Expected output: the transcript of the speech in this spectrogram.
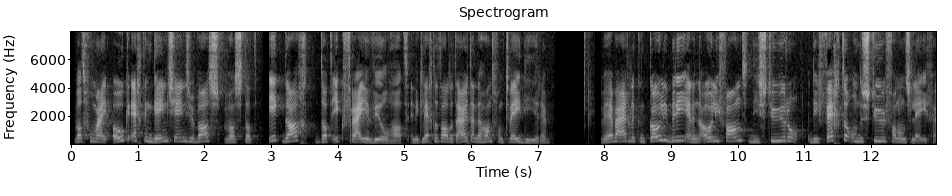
wat voor mij ook echt een gamechanger was... was dat ik dacht dat ik vrije wil had. En ik leg dat altijd uit aan de hand van twee dieren. We hebben eigenlijk een kolibrie en een olifant die, sturen, die vechten om de stuur van ons leven.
